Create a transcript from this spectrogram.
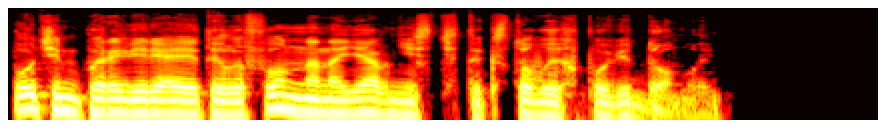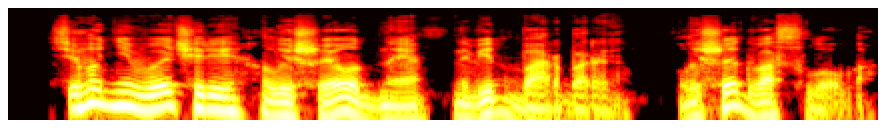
Потім перевіряє телефон на наявність текстових повідомлень. Сьогодні ввечері лише одне від Барбари, лише два слова.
